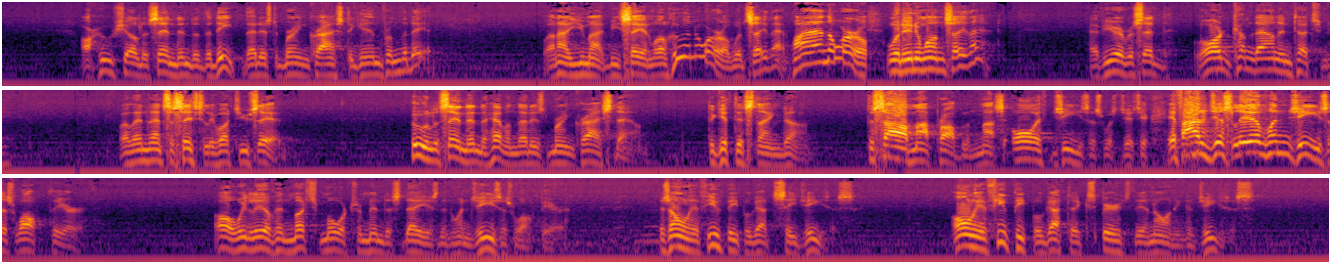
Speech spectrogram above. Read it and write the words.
Or who shall descend into the deep? That is to bring Christ again from the dead. Well, now you might be saying, well, who in the world would say that? Why in the world would anyone say that? Have you ever said, Lord, come down and touch me? Well, then that's essentially what you said. Who will ascend into heaven? That is to bring Christ down to get this thing done. To solve my problem. My, oh, if Jesus was just here. If I'd have just lived when Jesus walked the earth. Oh, we live in much more tremendous days than when Jesus walked the earth. There's only a few people got to see Jesus. Only a few people got to experience the anointing of Jesus.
